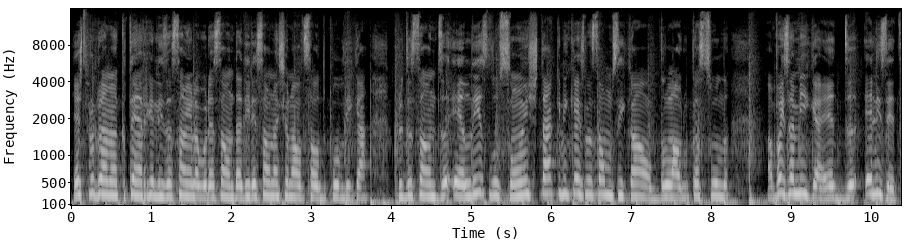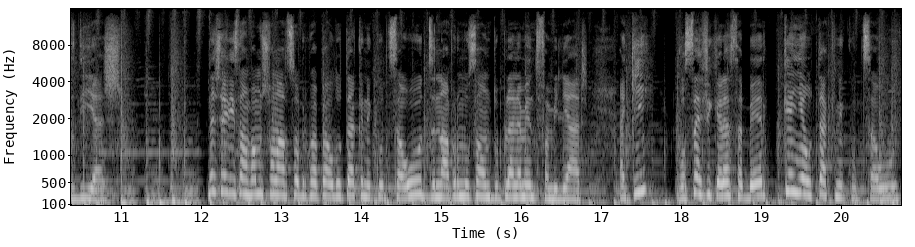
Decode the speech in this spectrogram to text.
Este programa que tem a realização e elaboração da Direção Nacional de Saúde Pública, produção de Elis Luções, técnica e seleção musical de Lauro Caçula, a voz amiga é de Elisete Dias. Nesta edição vamos falar sobre o papel do técnico de saúde na promoção do planeamento familiar. Aqui você ficará a saber quem é o técnico de saúde,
